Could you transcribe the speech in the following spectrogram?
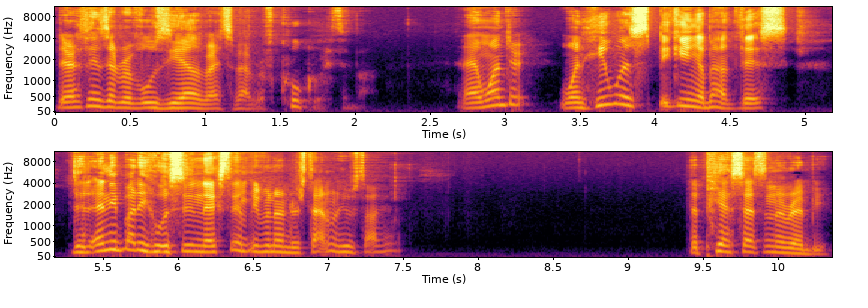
There are things that Rav Uziel writes about, Rav Kook writes about. And I wonder, when he was speaking about this, did anybody who was sitting next to him even understand what he was talking about? The Piaseczner Rebbe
